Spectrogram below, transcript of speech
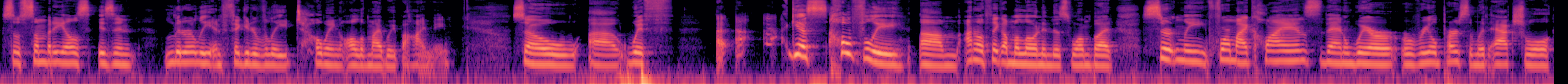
so somebody else isn't literally and figuratively towing all of my weight behind me? So uh, with I, I, guess hopefully um, i don't think i'm alone in this one but certainly for my clients then we're a real person with actual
